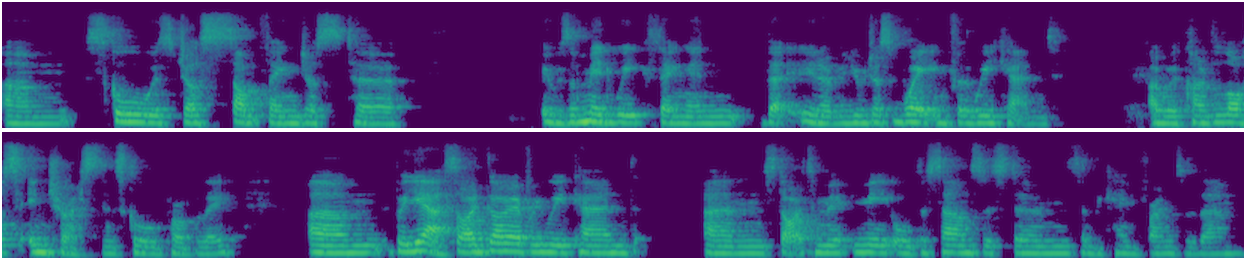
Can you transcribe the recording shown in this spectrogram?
um, school was just something just to it was a midweek thing and that you know you were just waiting for the weekend i would kind of lost interest in school probably um, but yeah so i'd go every weekend and started to meet all the sound systems and became friends with them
